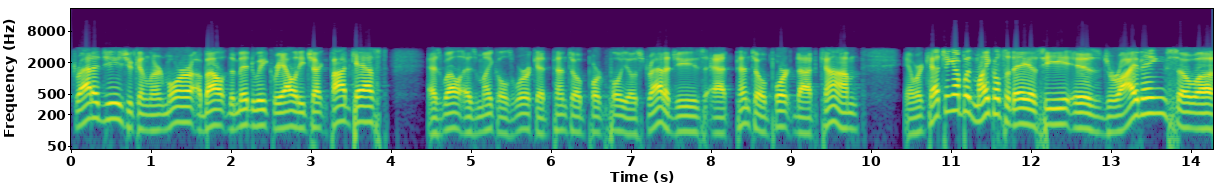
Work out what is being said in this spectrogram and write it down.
Strategies. You can learn more about the Midweek Reality Check podcast as well as Michael's work at Pento Portfolio Strategies at pentoport.com. And we're catching up with Michael today as he is driving. So, uh,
